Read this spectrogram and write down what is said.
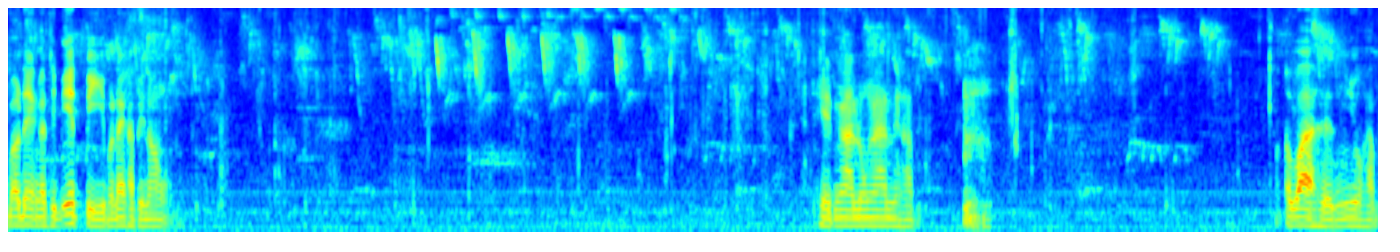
เบาแดงกับสิบเอ็ดปีมาได้ครับพี่น้องเหตุงานโรงงานนะครับก็ว่าเหึงอยู่ครับ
